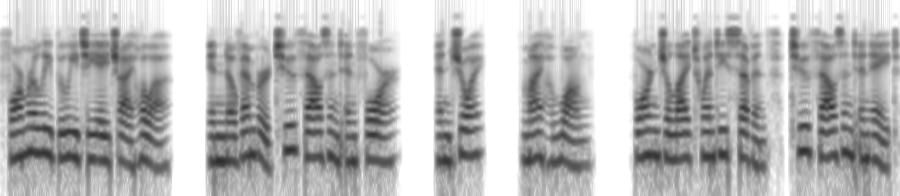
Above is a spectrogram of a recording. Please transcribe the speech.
formerly Bui Thi Hoa, in November 2004, and Joy, Mai Huang, born July 27, 2008,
